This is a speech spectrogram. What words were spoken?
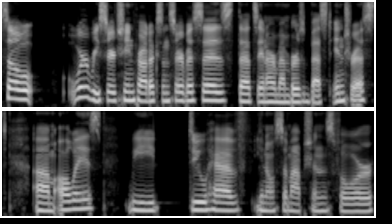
So we're researching products and services that's in our members' best interest. Um, always, we do have you know some options for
